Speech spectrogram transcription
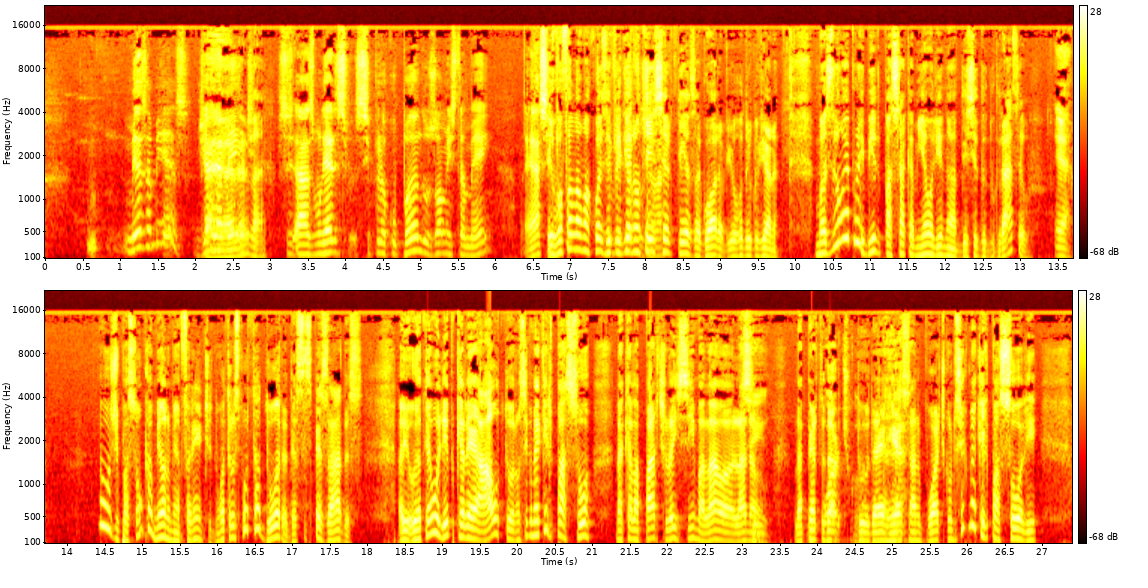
mês a mês, diariamente. É, As mulheres se preocupando, os homens também. É assim eu vou falar uma coisa que eu não tenho certeza agora, viu, Rodrigo Viana. Mas não é proibido passar caminhão ali na descida do Graça? É. Hoje passou um caminhão na minha frente, de uma transportadora, dessas pesadas. Eu, até olhei porque ela é alta, eu não sei como é que ele passou naquela parte lá em cima, lá, lá, Sim. Lá perto pórtico, da, do, da RS, é. lá no pórtico. Eu não sei como é que ele passou ali.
